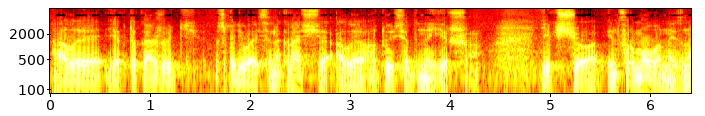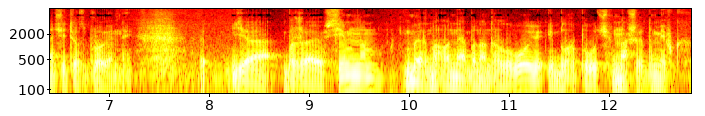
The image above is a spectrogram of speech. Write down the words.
Але, як то кажуть, сподівайся на краще, але готуйся до найгіршого. Якщо інформований, значить озброєний. Я бажаю всім нам мирного неба над головою і благополуччя в наших домівках.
